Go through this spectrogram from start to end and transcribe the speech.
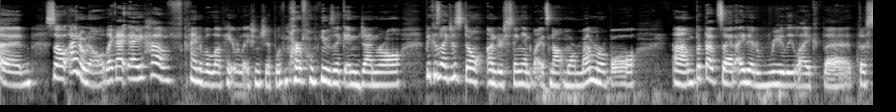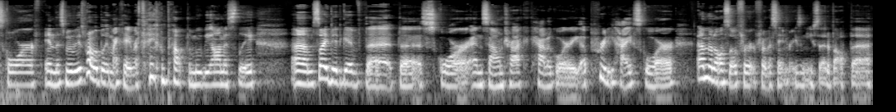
good so i don't know like i, I have kind of a love-hate relationship with marvel music in general because i just don't understand why it's not more memorable um, but that said, I did really like the the score in this movie. It's probably my favorite thing about the movie, honestly. Um, so I did give the the score and soundtrack category a pretty high score, and then also for for the same reason you said about the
